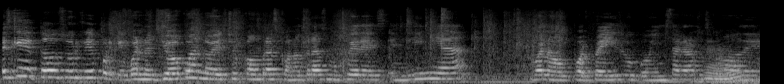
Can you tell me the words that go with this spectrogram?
Es que todo surge porque, bueno, yo cuando he hecho compras con otras mujeres en línea, bueno, por Facebook o Instagram, es como de,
